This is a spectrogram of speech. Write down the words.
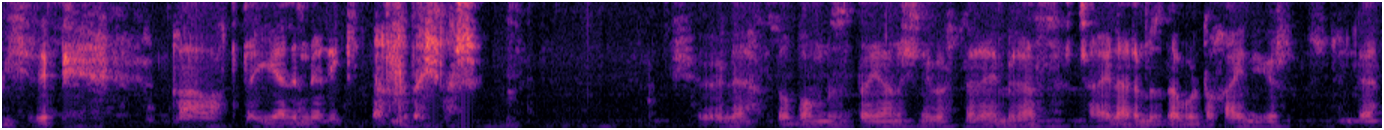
Pişirip kahvaltıda yiyelim dedik arkadaşlar. Şöyle sobamızı da yanışını göstereyim biraz. Çaylarımız da burada kaynıyor üstünde.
